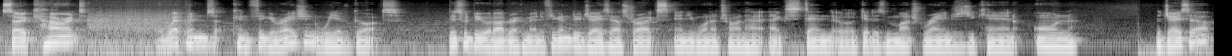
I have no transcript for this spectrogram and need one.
So current weapons configuration, we have got this would be what I'd recommend. If you're going to do JSOW strikes and you want to try and extend or get as much range as you can on the JSOW,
